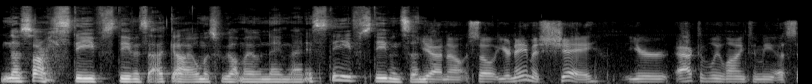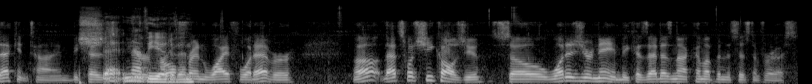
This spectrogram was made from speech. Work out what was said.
no, sorry, Steve Stevenson. That guy I almost forgot my own name. Then it's Steve Stevenson. yeah no so your name is shay you're actively lying to me a second time because Shay, your never heard of him. girlfriend wife whatever well that's what she calls you so what is your name because that does not come up in the system for us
